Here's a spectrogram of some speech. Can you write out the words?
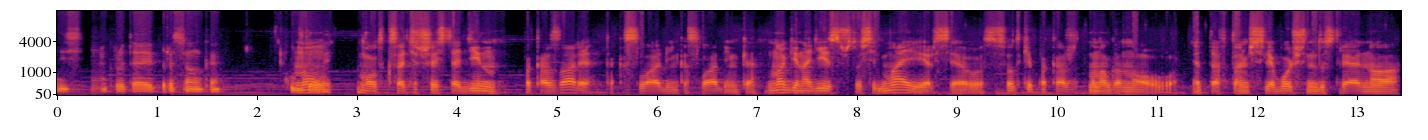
действительно крутая операционка. Ну, ну, вот, кстати, 6.1 показали, так слабенько-слабенько. Многие надеются, что седьмая версия все-таки покажет много нового. Это в том числе больше индустриального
